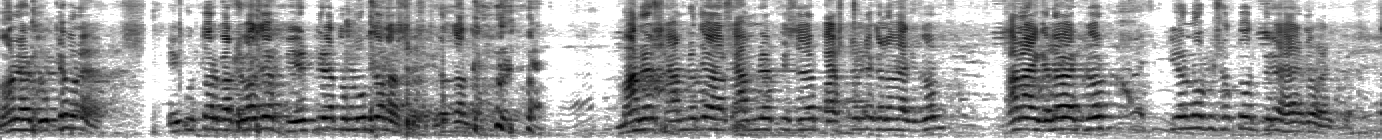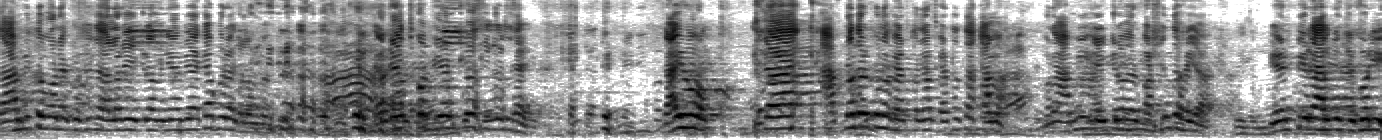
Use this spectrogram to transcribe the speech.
মনের দুঃখে মনে এই উত্তর গাছবাজে বিএনপির এত লোকজন আছে, এটা জানতাম না। মানে সামনে দিয়ে সামনের পিছনে বাস স্ট্যান্ডে গেলাম একজন, থানায় গেলাম একজন হ্যাঁ তা আমি তো মনে করছি যে আলার এই গ্রামে আমি একা পড়ে গেলাম। হ্যাঁ। যাই হোক, এটা আপনাদের কোনো ব্যর্থ না, ব্যর্থতা আমার। মানে আমি এই গ্রামের বাসিন্দা হইয়া বিএনপি রাজনীতি করি।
